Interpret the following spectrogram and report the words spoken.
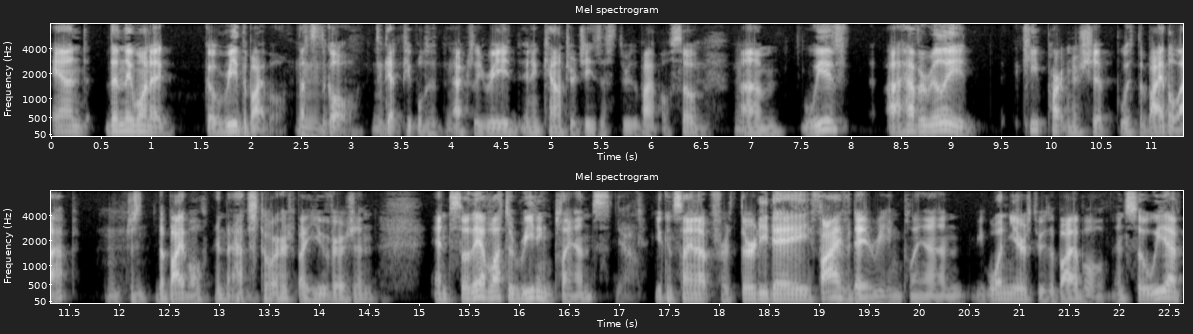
and then they want to go read the bible that's mm. the goal to mm. get people to mm. actually read and encounter jesus through the bible so mm, mm. um, we've uh, have a really key partnership with the bible app mm-hmm. just the bible in the app mm-hmm. store by YouVersion and so they have lots of reading plans. Yeah. You can sign up for 30 day, five day reading plan, one year through the Bible. And so we have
